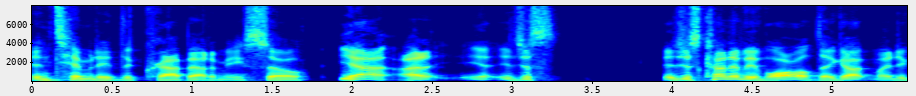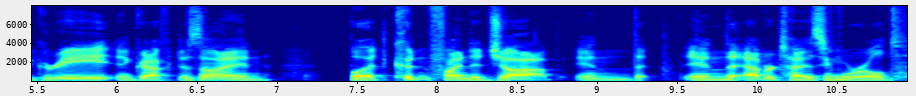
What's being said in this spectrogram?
intimidated the crap out of me so yeah I, it just it just kind of evolved i got my degree in graphic design but couldn't find a job in the, in the advertising world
